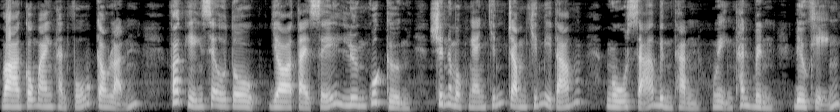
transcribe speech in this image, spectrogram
và Công an thành phố Cao Lãnh phát hiện xe ô tô do tài xế Lương Quốc Cường, sinh năm 1998, ngụ xã Bình Thành, huyện Thanh Bình, điều khiển,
